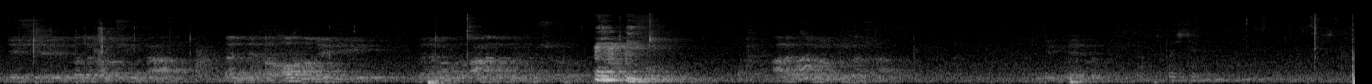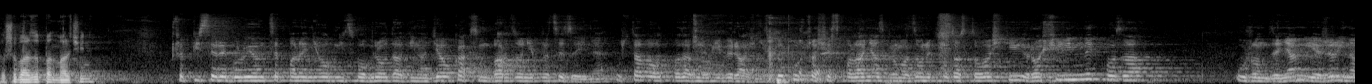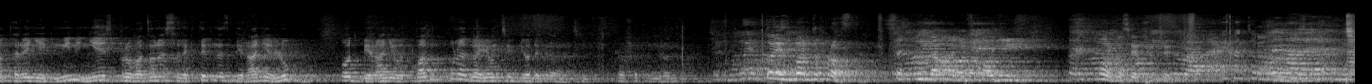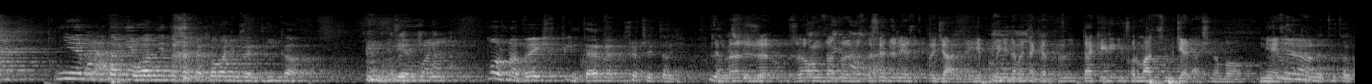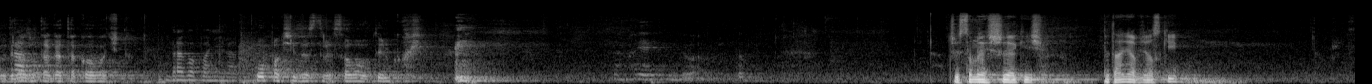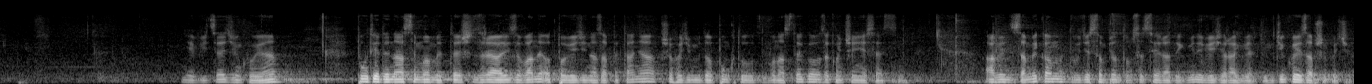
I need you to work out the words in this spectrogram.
gdzieś y, do tego odcinka będzie to odnowić i wyremontowane do końca przyszłego roku. Ale w tym roku już zaczynamy. Dziękuję. Proszę bardzo, pan Marcin. Przepisy regulujące palenie ognisk w ogrodach i na działkach są bardzo nieprecyzyjne. Ustawa o odpadach mówi wyraźnie, dopuszcza się spalania zgromadzonych pozostałości roślinnych poza urządzeniami, jeżeli na terenie gmin nie jest prowadzone selektywne zbieranie lub odbieranie odpadów polegających biodegradacji. Proszę Pani Radny. To jest bardzo proste. Sekunda Pani wchodzi, można sobie przeczytać. Nie, bo to tak nieładnie tak atakować urzędnika. Wie Pani, można wejść w internet, przeczytać. Bardziej, że, że on za to bezpośrednio nie jest odpowiedzialny i nie powinien nawet takie, takich informacji udzielać, no bo nie jest Nie, ale to tak od razu tak atakować. To. Brawo Panie Radny. Chłopak się zestresował tylko. Czy są jeszcze jakieś pytania, wnioski? Nie widzę, dziękuję. Punkt 11 mamy też zrealizowane odpowiedzi na zapytania. Przechodzimy do punktu 12, zakończenie sesji. A więc zamykam 25. sesję Rady Gminy w Jeziorach Wielkich. Dziękuję za przybycie.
